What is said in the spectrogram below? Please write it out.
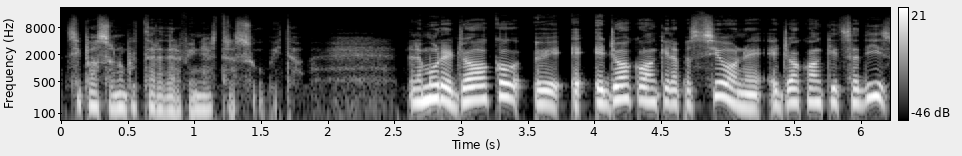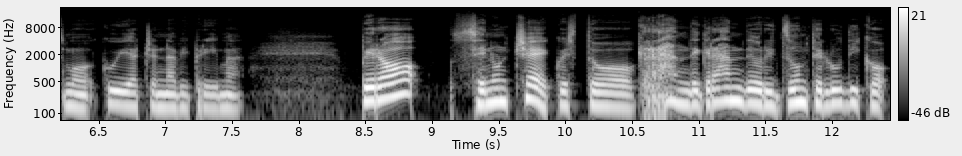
si possono buttare dalla finestra subito. L'amore è gioco, e, e- e gioco anche la passione, e gioco anche il sadismo cui accennavi prima. Però se non c'è questo grande, grande orizzonte ludico,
